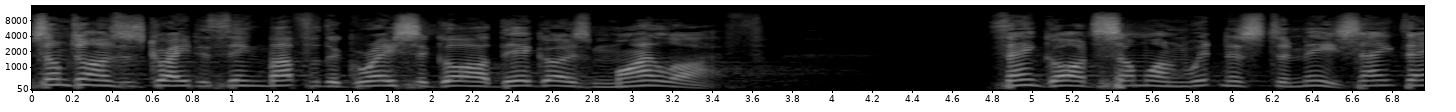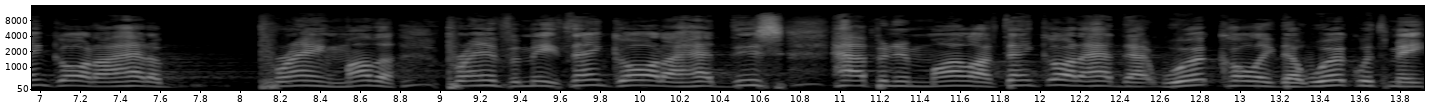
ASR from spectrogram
Sometimes it's great to think, but for the grace of God, there goes my life. Thank God someone witnessed to me. Thank, thank God I had a praying mother praying for me. Thank God I had this happen in my life. Thank God I had that work colleague that worked with me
